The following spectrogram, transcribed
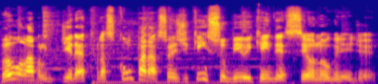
vamos lá direto para as comparações de quem subiu e quem desceu no grid.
